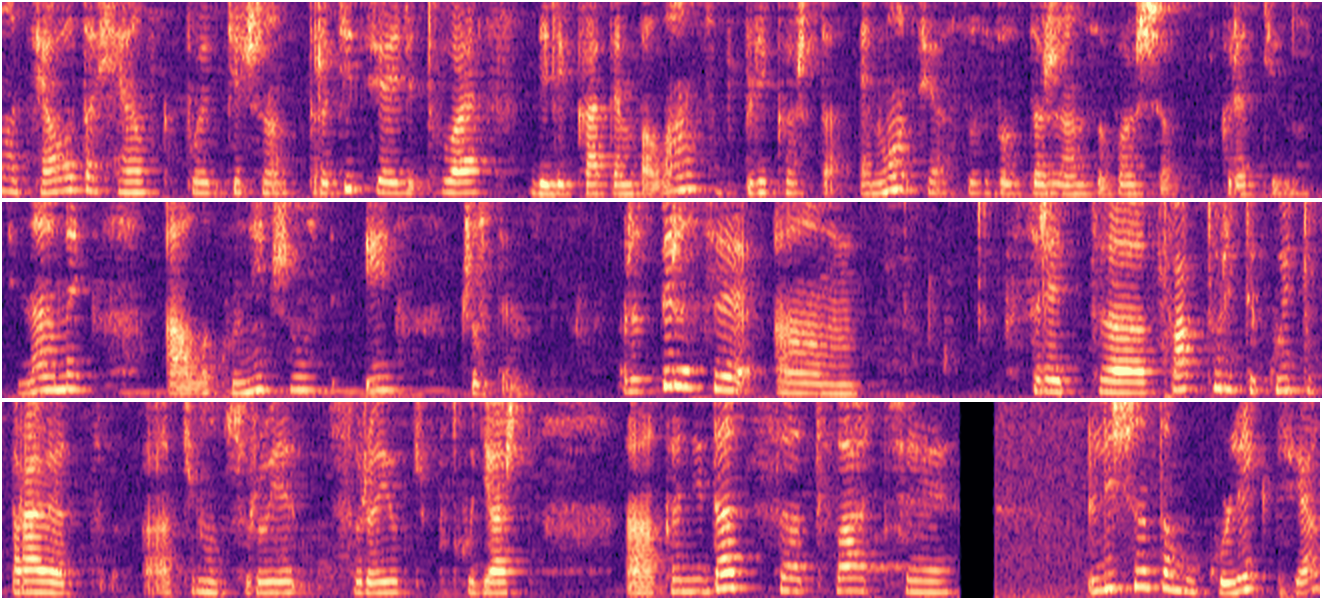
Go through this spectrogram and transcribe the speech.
на цялата хянска поетична традиция или това е деликатен баланс, отбликаща емоция с въздържан завършък от креативност и намек, а лаконичност и чувственост. Разбира се, ам, сред а, факторите, които правят а, кино Цураюки подходящ а, кандидат са това, че личната му колекция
